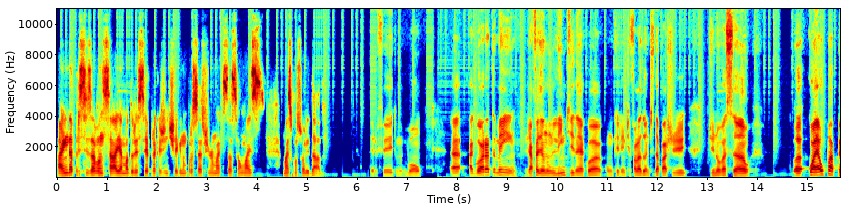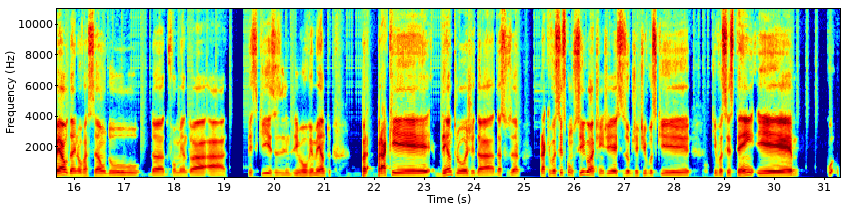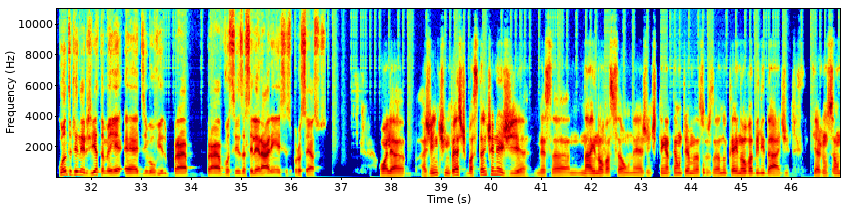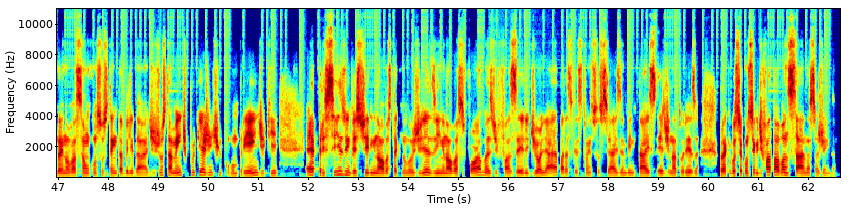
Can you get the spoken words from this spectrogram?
ainda precisa avançar e amadurecer para que a gente chegue num processo de normatização mais, mais consolidado. Perfeito, muito bom. Uh, agora também, já fazendo um link né, com, a, com o que a gente tinha falado antes da parte de, de inovação, uh, qual é o papel da inovação, do, da, do fomento a, a pesquisas e desenvolvimento, para que, dentro hoje da, da Suzano, para que vocês consigam atingir esses objetivos que, que vocês têm e qu quanto de energia também é, é desenvolvido para vocês acelerarem esses processos? Olha, a gente investe bastante energia nessa na inovação, né? A gente tem até um termo da Suzano que é inovabilidade, que é a junção da inovação com sustentabilidade, justamente porque a gente compreende que é preciso investir em novas tecnologias e em novas formas de fazer e de olhar para as questões sociais, ambientais e de natureza, para que você consiga de fato avançar nessa agenda.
